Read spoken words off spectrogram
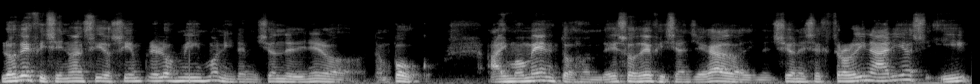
los déficits no han sido siempre los mismos, ni la emisión de dinero tampoco. Hay momentos donde esos déficits han llegado a dimensiones extraordinarias y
